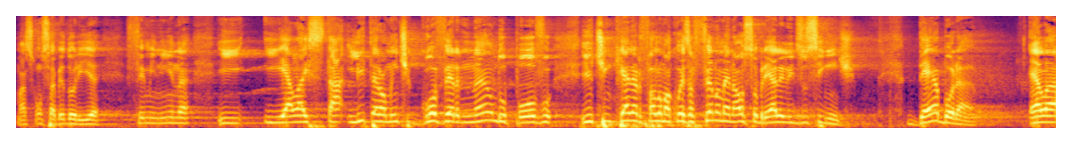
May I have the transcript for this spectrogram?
mas com sabedoria feminina. E, e ela está literalmente governando o povo. E o Tim Keller fala uma coisa fenomenal sobre ela. Ele diz o seguinte: Débora, ela,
